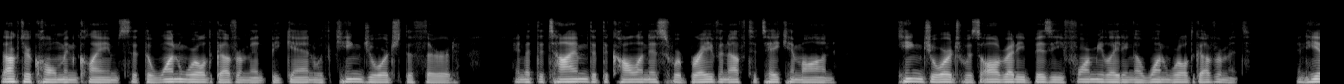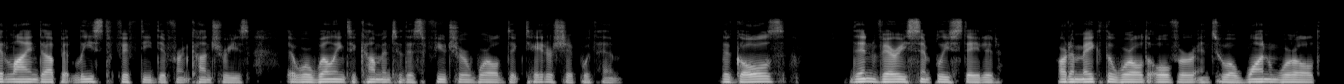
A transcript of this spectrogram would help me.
Dr. Coleman claims that the one world government began with King George III, and at the time that the colonists were brave enough to take him on, King George was already busy formulating a one world government, and he had lined up at least 50 different countries that were willing to come into this future world dictatorship with him. The goals, then very simply stated, are to make the world over into a one world,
